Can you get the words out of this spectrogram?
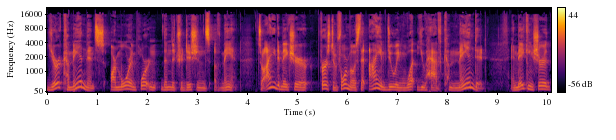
your commandments are more important than the traditions of man. So I need to make sure, first and foremost, that I am doing what you have commanded and making sure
